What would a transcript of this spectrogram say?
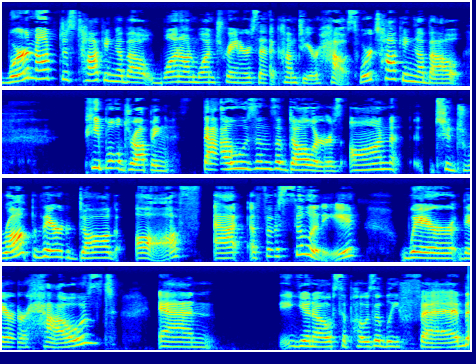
we're not just talking about one on one trainers that come to your house. We're talking about people dropping thousands of dollars on to drop their dog off at a facility where they're housed and you know, supposedly fed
